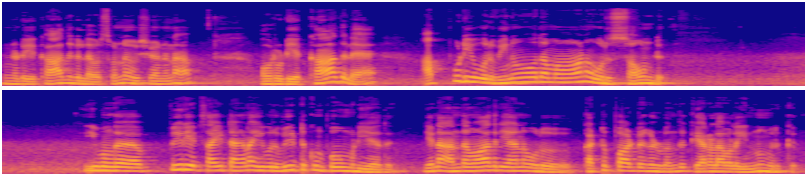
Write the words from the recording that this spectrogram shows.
என்னுடைய காதுகளில் அவர் சொன்ன விஷயம் என்னென்னா அவருடைய காதில் அப்படி ஒரு வினோதமான ஒரு சவுண்டு இவங்க பீரியட்ஸ் ஆகிட்டாங்கன்னா இவர் வீட்டுக்கும் போக முடியாது. ஏன்னா அந்த மாதிரியான ஒரு கட்டுப்பாடுகள் வந்து கேரளாவில் இன்னும் இருக்குது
